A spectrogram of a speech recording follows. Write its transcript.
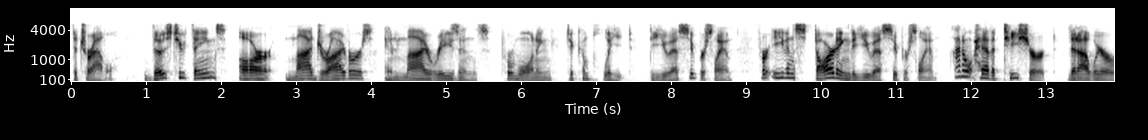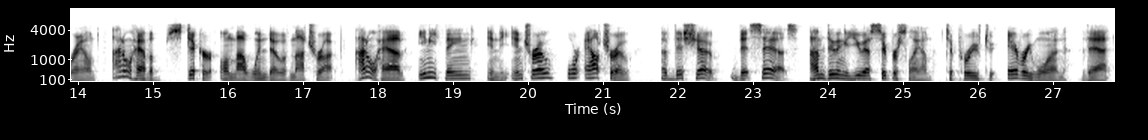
to travel. Those two things are my drivers and my reasons for wanting to complete the U.S. Super Slam, for even starting the U.S. Super Slam. I don't have a t shirt that I wear around, I don't have a sticker on my window of my truck. I don't have anything in the intro or outro of this show that says I'm doing a U.S. Super Slam to prove to everyone that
